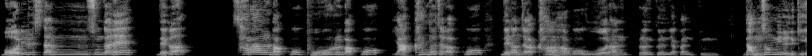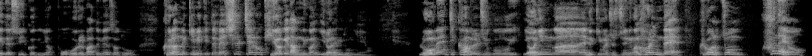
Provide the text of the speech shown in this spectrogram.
머리를 쓰다듬는 순간에 내가 사랑을 받고 보호를 받고 약한 여자 같고 내 남자가 강하고 우월한 그런 그런 약간 좀 남성미를 느끼게 될 수 있거든요. 보호를 받으면서도 그런 느낌이 있기 때문에 실제로 기억에 남는 건 이런 행동이에요. 로맨틱함을 주고 연인 간의 느낌을 줄 수 있는 건 허리인데 그건 좀 흔해요.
